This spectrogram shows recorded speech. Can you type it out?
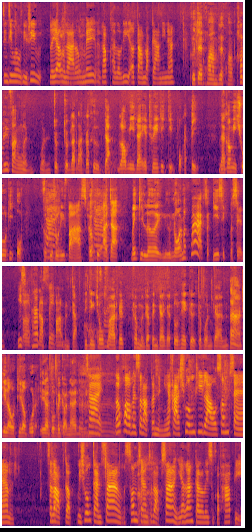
จริงๆมันอยู่ที่ระยะเวลาเราไม่ได้รับแคลอรี่เอาตามหลักการนี้นะ คือใจความใจความเข้าที่ฟังเหมือนเหมือนจุดจุดหลัก ๆ ก็คือกะเรามี dietary ที่กินปกติ แล้วก็มีช่วงที่อด ก็คือช่วงที่ fast ก็คืออาจจะไม่กินเลยหรือน้อยมากๆสักยี่สิบเปอร์เซ็นต์ 25% fast เหมือนกันจริงๆช่วง fast ก็ก็เหมือนกับเป็นการกระตุ้นให้เกิดกระบวนการอ่าที่เราที่เราพูดที่เราพูดไปก่อนหน้านี้ใช่ แล้วพอเป็นสลับกันอย่างเงี้ยค่ะ ช่วงที่เราซ่อมแซม สลับกับมีช่วงการสร้างซ่อมแซมสลับสร้างอย่างเงี้ยร่างกายเราเลยสุขภาพดี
